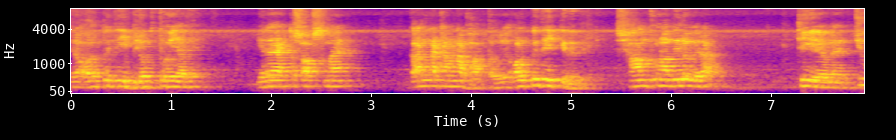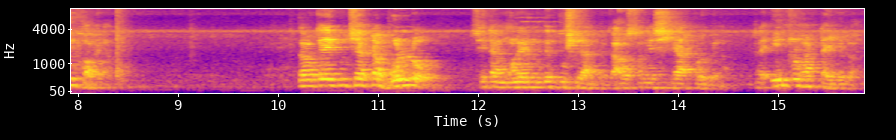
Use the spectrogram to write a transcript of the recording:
এরা অল্পেতেই বিরক্ত হয়ে যাবে। এরা একটা সবসময় কান্না কান্না ভাবতে হবে অল্পেতেই কেঁদে দেবে সান্ত্বনা দিলেও এরা ঠিক মানে চুপ হবে না। ধরো কেউ কিছু একটা বলল, সেটা মনের মধ্যে পুষে রাখবে, কারোর সঙ্গে শেয়ার করবে না। এটা ইন্ট্রোভার্ট টাইপের হয়।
